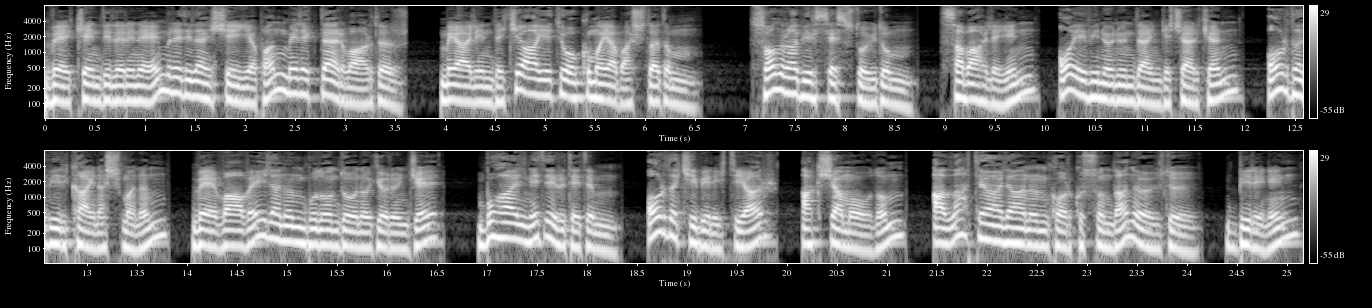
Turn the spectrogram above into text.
ve kendilerine emredilen şeyi yapan melekler vardır. Mealindeki ayeti okumaya başladım. Sonra bir ses duydum. Sabahleyin o evin önünden geçerken orada bir kaynaşmanın ve Vaveyla'nın bulunduğunu görünce bu hal nedir dedim. Oradaki bir ihtiyar akşam oğlum Allah Teala'nın korkusundan öldü. Birinin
